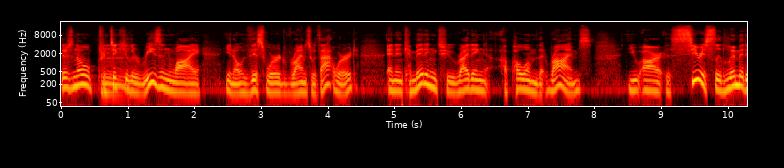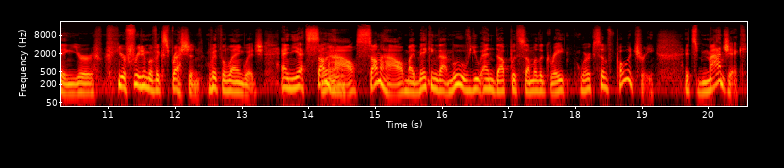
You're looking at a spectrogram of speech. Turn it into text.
there's no particular mm. reason why you know this word rhymes with that word and in committing to writing a poem that rhymes you are seriously limiting your your freedom of expression with the language. And yet somehow, oh, yeah. somehow, by making that move, you end up with some of the great works of poetry. It's magic.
